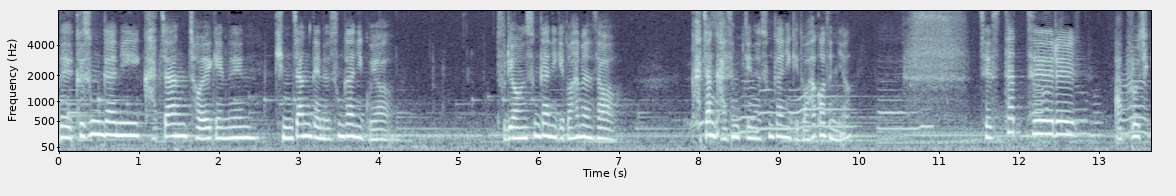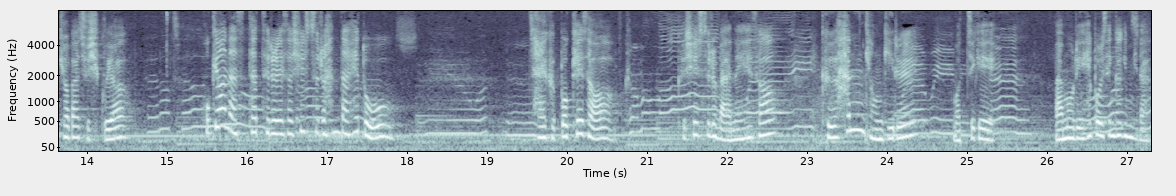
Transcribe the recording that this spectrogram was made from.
네, 그 순간이 가장 저에게는 긴장되는 순간이고요. 두려운 순간이기도 하면서 가장 가슴 뛰는 순간이기도 하거든요. 제 스타트를 앞으로 지켜봐 주시고요. 혹여나 스타트를 해서 실수를 한다 해도 잘 극복해서 그 실수를 만회해서 그 한 경기를 멋지게 마무리해 볼 생각입니다.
